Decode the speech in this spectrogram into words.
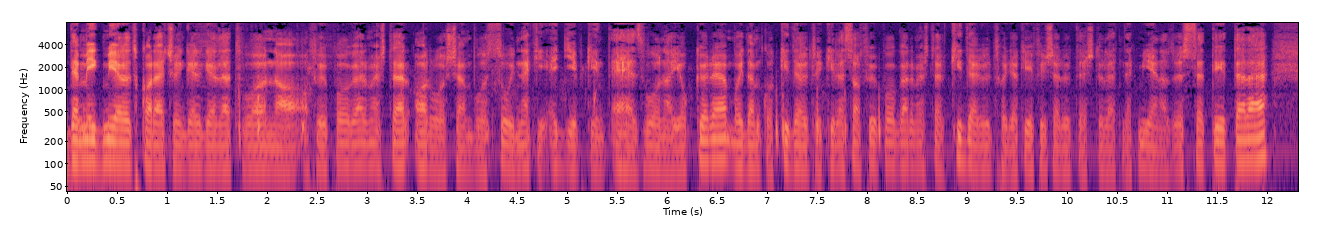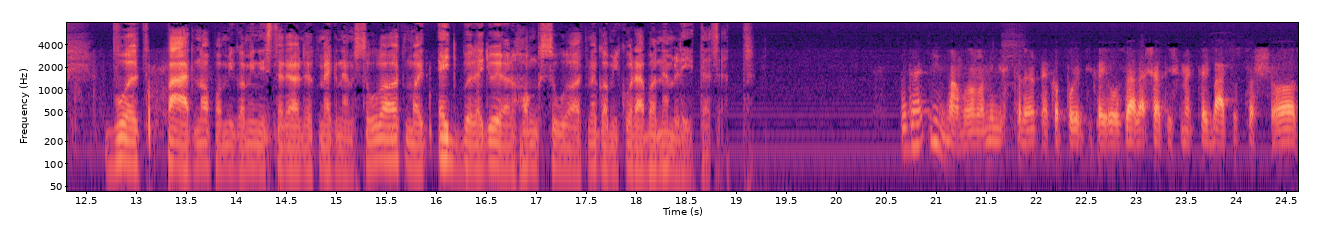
de még mielőtt Karácsony Gergely lett volna a főpolgármester, arról sem volt szó, hogy neki egyébként ehhez volna jogköre, majd amikor kiderült, hogy ki lesz a főpolgármester, kiderült, hogy a képviselőtestületnek milyen az összetétele, volt pár nap, amíg a miniszterelnök meg nem szólalt, majd egyből egy olyan hang szólalt meg, ami korábban nem létezett. De nyilvánvalóan a miniszterelnöknek a politikai hozzáállását is meg kell, változtassa az,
